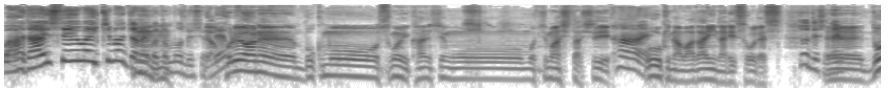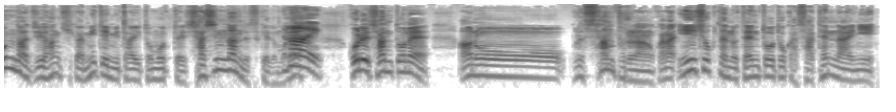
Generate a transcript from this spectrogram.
話題性は一番じゃないかと思うんですよね。いやこれはね、僕もすごい関心を持ちましたし、はい大きな話題になりそうです。そうですね。えーどんな自販機か見てみたいと思って、写真なんですけどもね、はい。これちゃんとね、あのーこれサンプルなのかな、飲食店の店頭とかさ、店内に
